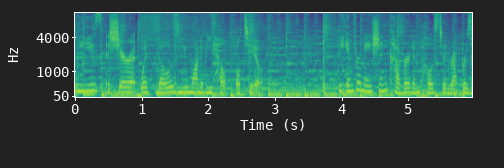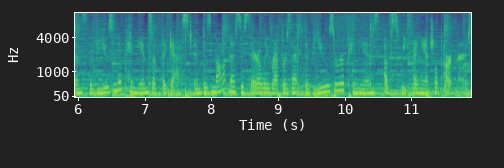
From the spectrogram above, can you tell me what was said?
please share it with those you want to be helpful to. The information covered and posted represents the views and opinions of the guest and does not necessarily represent the views or opinions of Sweet Financial Partners.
